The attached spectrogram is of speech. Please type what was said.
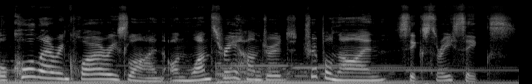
or call our inquiries line on 1300 999 636.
